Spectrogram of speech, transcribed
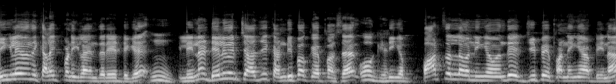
நீங்களே வந்து கலெக்ட் பண்ணிக்கலாம் இந்த ரேட்டுக்கு இல்லைன்னா டெலிவரி சார்ஜ் கண்டிப்பா கேட்பேன் சார் நீங்க பார்சல்ல நீங்க வந்து ஜிபே பண்ணீங்க அப்படின்னா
